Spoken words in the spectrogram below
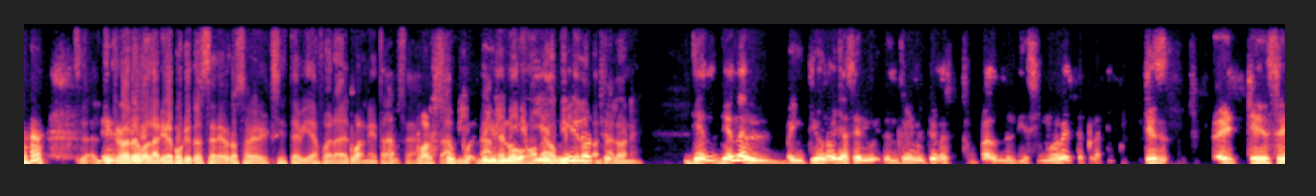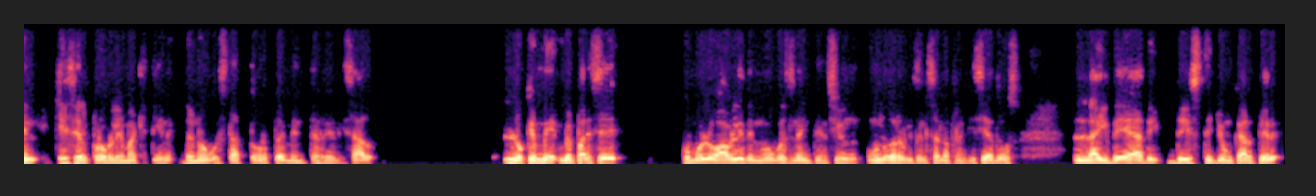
Creo que volaría un poquito el cerebro saber que existe vida fuera del planeta. O sea, por supuesto. mínimo me hago los pantalones. Ya en, el 21 ya sería, en el 21 en el 19 te platico. Que es, eh, que, es el, que es el problema que tiene. De nuevo, está torpemente realizado. Lo que me, me parece como lo hable, de nuevo, es la intención, uno, de revitalizar la franquicia, dos, la idea de, este John Carter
